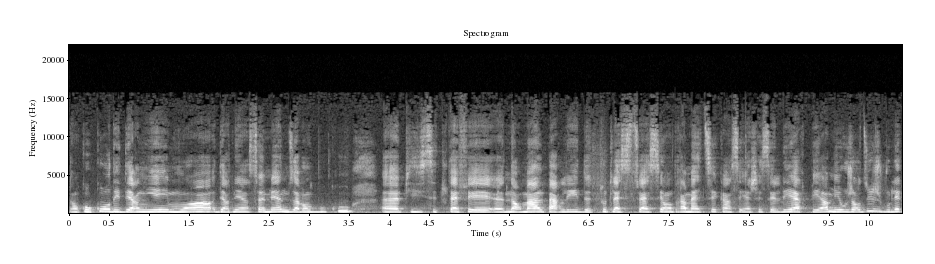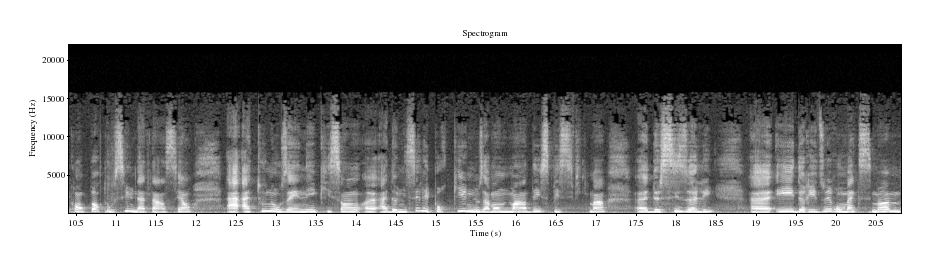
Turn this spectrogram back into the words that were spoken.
Donc, au cours des derniers mois, dernières semaines, nous avons beaucoup, euh, puis c'est tout à fait euh, normal, parler de toute la situation dramatique en CHSLD, RPA, mais aujourd'hui, je voulais qu'on porte aussi une attention à, tous nos aînés qui sont à domicile et pour qui nous avons demandé spécifiquement de s'isoler et de réduire au maximum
